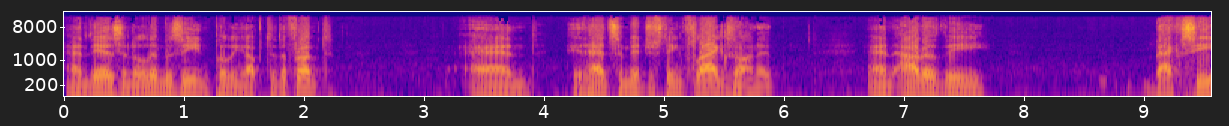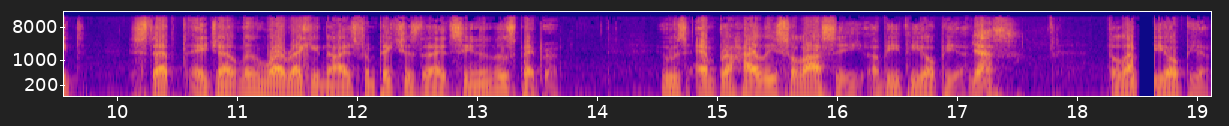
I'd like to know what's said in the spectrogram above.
and there's in a limousine pulling up to the front. And it had some interesting flags on it. And out of the back seat stepped a gentleman who I recognized from pictures that I had seen in the newspaper. It was Emperor Haile Selassie of Ethiopia. Yes. The of Ethiopia.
